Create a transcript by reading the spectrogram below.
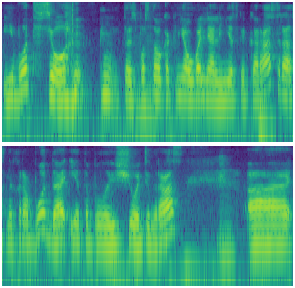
И вот все. То есть после того, как меня увольняли несколько раз разных работ, да, и это было еще один раз, а,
